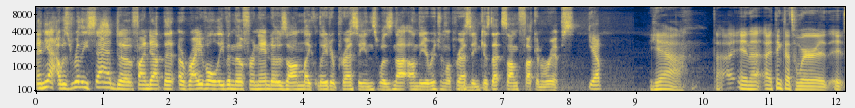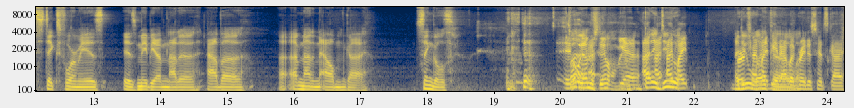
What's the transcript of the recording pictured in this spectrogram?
And yeah, I was really sad to find out that Arrival, even though Fernando's on like later pressings, was not on the original pressing because that song fucking rips. yep. Yeah, and I I think that's where it, it sticks for me is is maybe I'm not a ABBA, uh, I'm not an album guy. Singles, Totally understandable, man. Yeah, But I do- I might. I do I, might like, be an ABBA greatest hits guy.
